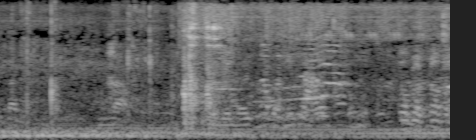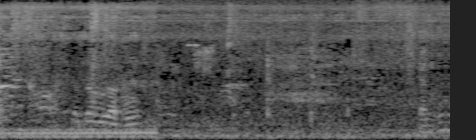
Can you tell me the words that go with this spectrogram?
ปดับ cà nu à rồi trục mày à ผม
